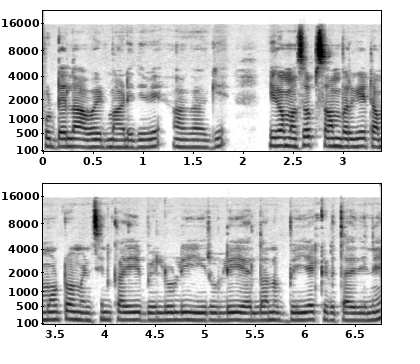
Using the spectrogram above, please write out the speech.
ಫುಡ್ಡೆಲ್ಲ ಅವಾಯ್ಡ್ ಮಾಡಿದ್ದೀವಿ, ಹಾಗಾಗಿ. ಈಗ ಮಸೊಪ್ಪು ಸಾಂಬಾರಿಗೆ ಟೊಮೊಟೊ, ಮೆಣಸಿನ್ಕಾಯಿ, ಬೆಳ್ಳುಳ್ಳಿ, ಈರುಳ್ಳಿ ಎಲ್ಲನೂ ಬೇಯಕ್ಕೆ ಇಡ್ತಾ ಇದ್ದೀನಿ.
